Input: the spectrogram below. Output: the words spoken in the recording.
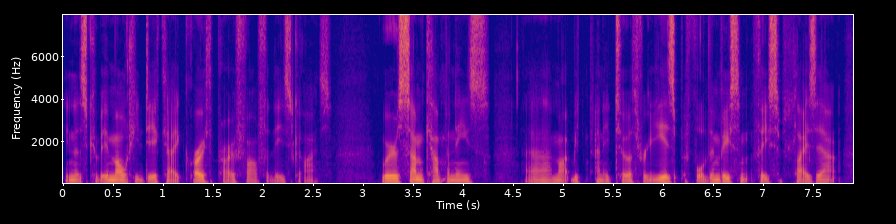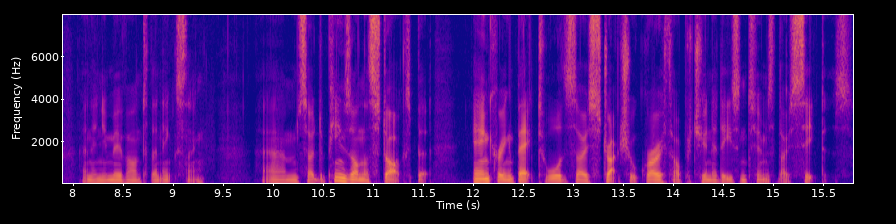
you know, this could be a multi decade growth profile for these guys. Whereas some companies uh, might be only two or three years before the investment thesis plays out, and then you move on to the next thing. Um, so it depends on the stocks, but anchoring back towards those structural growth opportunities in terms of those sectors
